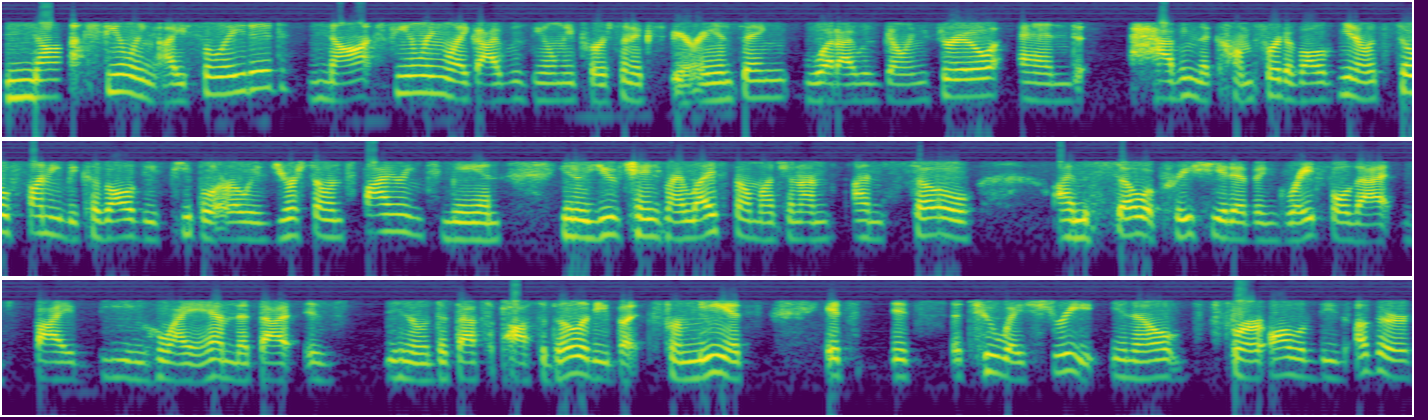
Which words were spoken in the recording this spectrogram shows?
not feeling isolated not feeling like i was the only person experiencing what i was going through and having the comfort of all you know it's so funny because all of these people are always you're so inspiring to me and you know you've changed my life so much and i'm i'm so i'm so appreciative and grateful that by being who i am that that is you know that that's a possibility. But for me it's it's it's a two way street you know for all of these other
